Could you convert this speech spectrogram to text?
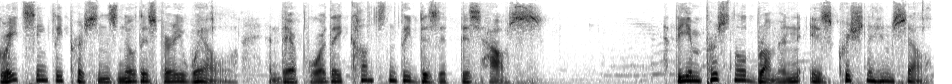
Great saintly persons know this very well, and therefore they constantly visit this house. The impersonal Brahman is Krishna himself,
